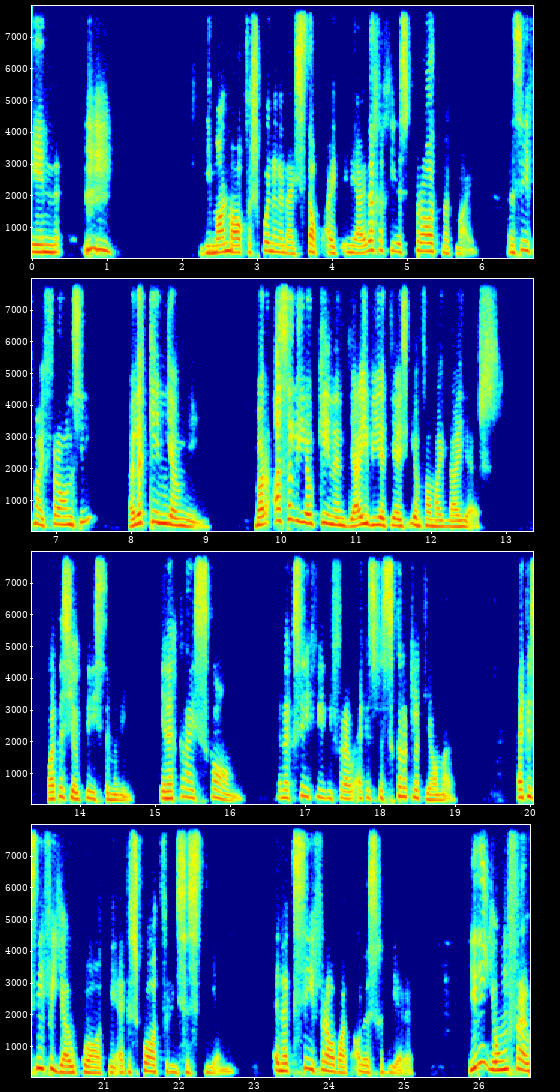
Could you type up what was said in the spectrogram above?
en die man maak verskoning en hy stap uit en die Heilige Gees praat met my en sê vir my Fransie hulle ken jou nie maar as hulle jou ken en jy weet jy's een van my leiers wat is jou testimonie en ek kry skaam en ek sê vir die vrou ek is verskriklik jammer Ek is nie vir jou kwaad nie, ek is kwaad vir die stelsel. En ek sê vra wat alles gebeur het. Hierdie jong vrou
